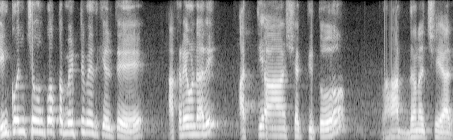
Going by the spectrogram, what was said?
ఇంకొంచెం ఇంకొక మెట్టు మీదకి వెళ్తే అక్కడే ఉండాలి. అత్యాశక్తితో ప్రార్థన చేయాలి.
